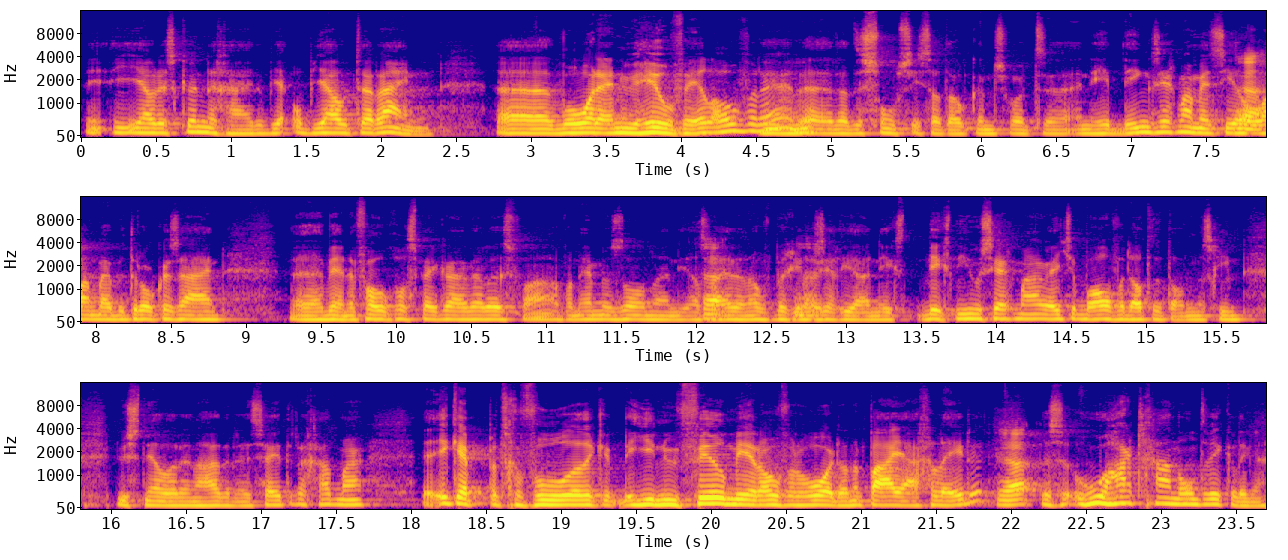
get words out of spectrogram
in jouw deskundigheid, op, jou, op jouw terrein? we horen er nu heel veel over. Hè? Mhm. dat is, soms is dat ook een soort een hip ding, zeg maar. Mensen die al lang bij betrokken zijn. Uh, Werner Vogel spreken wij wel eens van, van Amazon. En die, als wij dan over beginnen, zeggen ja, niks, niks nieuws zeg maar. Weet je, behalve dat het dan misschien nu sneller en harder et cetera gaat. Maar uh, ik heb het gevoel dat ik hier nu veel meer over hoor dan een paar jaar geleden. Ja. Dus hoe hard gaan de ontwikkelingen?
